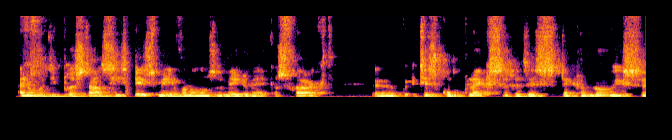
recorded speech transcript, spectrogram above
En omdat die prestatie steeds meer van onze medewerkers vraagt, uh, het is complexer, het is technologisch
